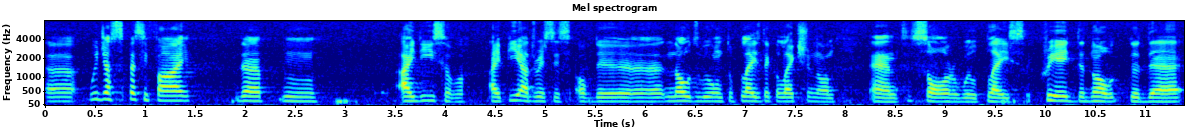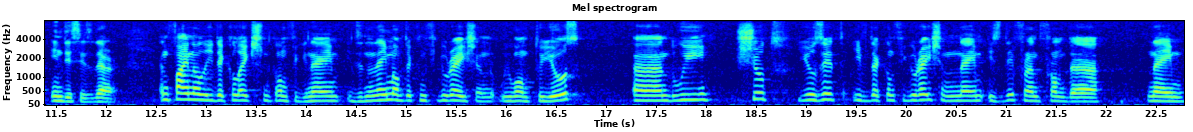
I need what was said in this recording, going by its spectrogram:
uh, we just specify the um, IDs of IP addresses of the nodes we want to place the collection on and Solr will place, create the node, the, the indices there. And finally, the collection config name is the name of the configuration we want to use, and we should use it if the configuration name is different from the name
